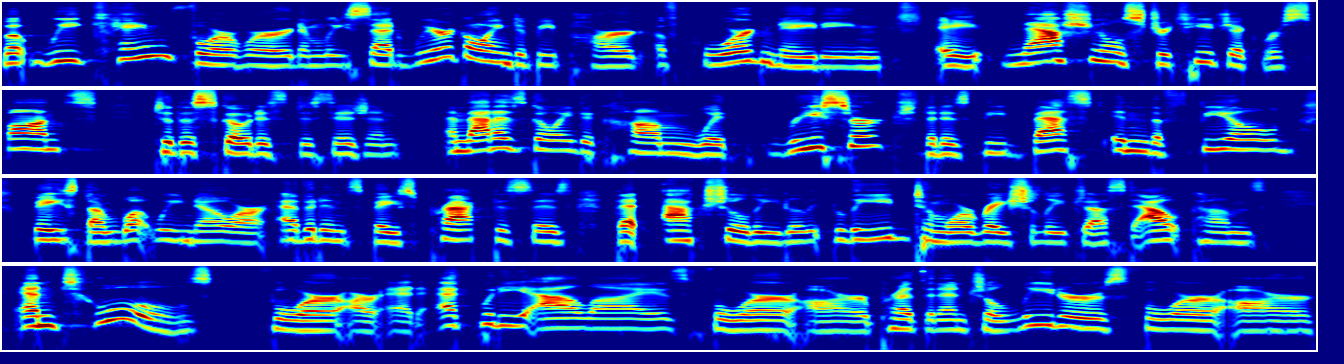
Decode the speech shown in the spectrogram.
but we came forward and we said we're going to be part of coordinating a national strategic response to the SCOTUS decision. And that is going to come with research that is the best in the field based on what we know are evidence based practices that actually lead to more racially just outcomes and tools for our ed equity allies, for our presidential leaders, for our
